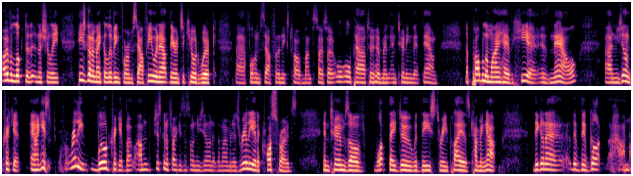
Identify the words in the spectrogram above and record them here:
overlooked it initially. He's got to make a living for himself. He went out there and secured work uh, for himself for the next 12 months. So so all, all power to him and, and turning that down. The problem I have here is now uh, New Zealand cricket, and I guess really world cricket, but I'm just going to focus this on New Zealand at the moment, is really at a crossroads in terms of what they do with these three players coming up. They're gonna they've they've got I'm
